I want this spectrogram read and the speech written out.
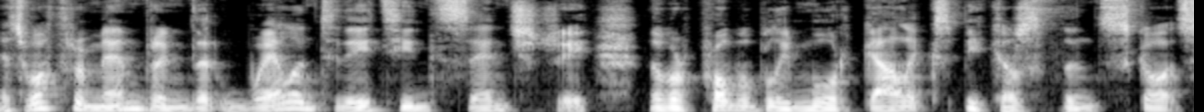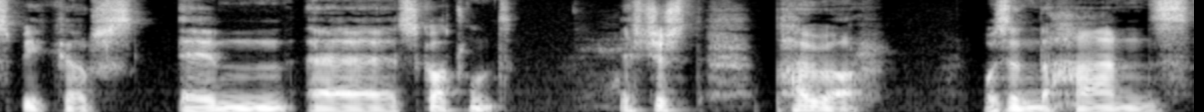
it's worth remembering that well into the 18th century, there were probably more Gaelic speakers than Scots speakers in uh, Scotland. It's just power was in the hands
